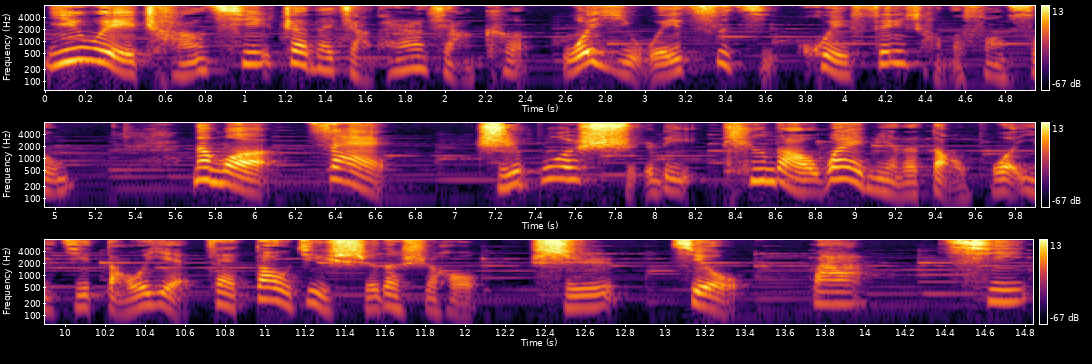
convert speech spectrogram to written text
因为长期站在讲台上讲课，我以为自己会非常的放松。那么在直播室里听到外面的导播以及导演在倒计时的时候，十、九、八、七、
